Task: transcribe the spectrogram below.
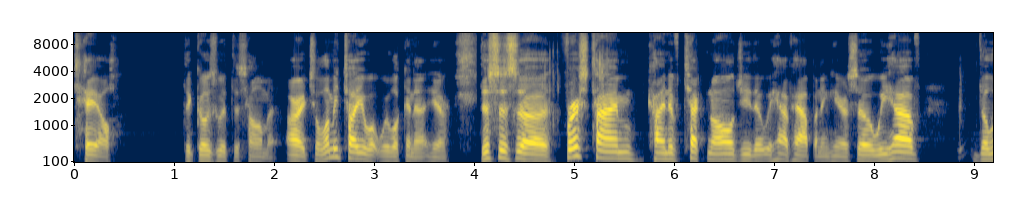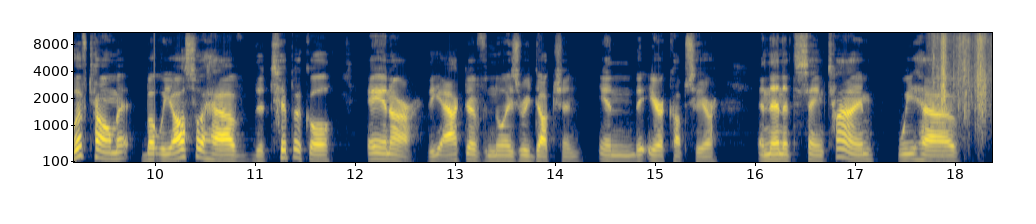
tail that goes with this helmet. All right, so let me tell you what we're looking at here. This is a first time kind of technology that we have happening here. So we have the lift helmet, but we also have the typical ANR, the active noise reduction in the ear cups here. And then at the same time, we have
